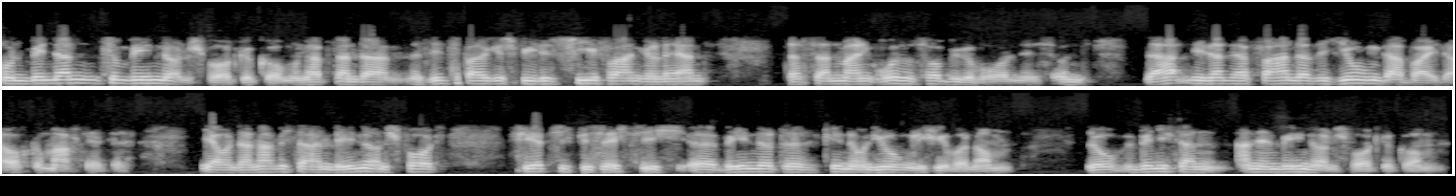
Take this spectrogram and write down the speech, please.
und bin dann zum Behindertensport gekommen und habe dann da Sitzball gespielt, Skifahren gelernt, das dann mein großes Hobby geworden ist. Und da hatten die dann erfahren, dass ich Jugendarbeit auch gemacht hätte. Ja, und dann habe ich da im Behindertensport 40 bis 60 äh, behinderte Kinder und Jugendliche übernommen. So bin ich dann an den Behindertensport gekommen.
